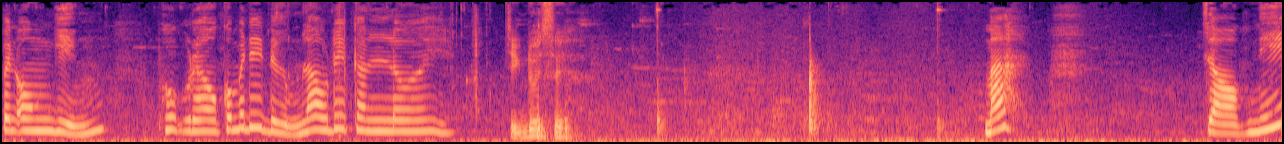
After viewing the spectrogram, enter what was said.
เป็นองค์หญิง พวกเราก็ไม่ได้ดื่มเหล้าด้วยกันเลย จริงด้วยสิ มา จอกนี้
